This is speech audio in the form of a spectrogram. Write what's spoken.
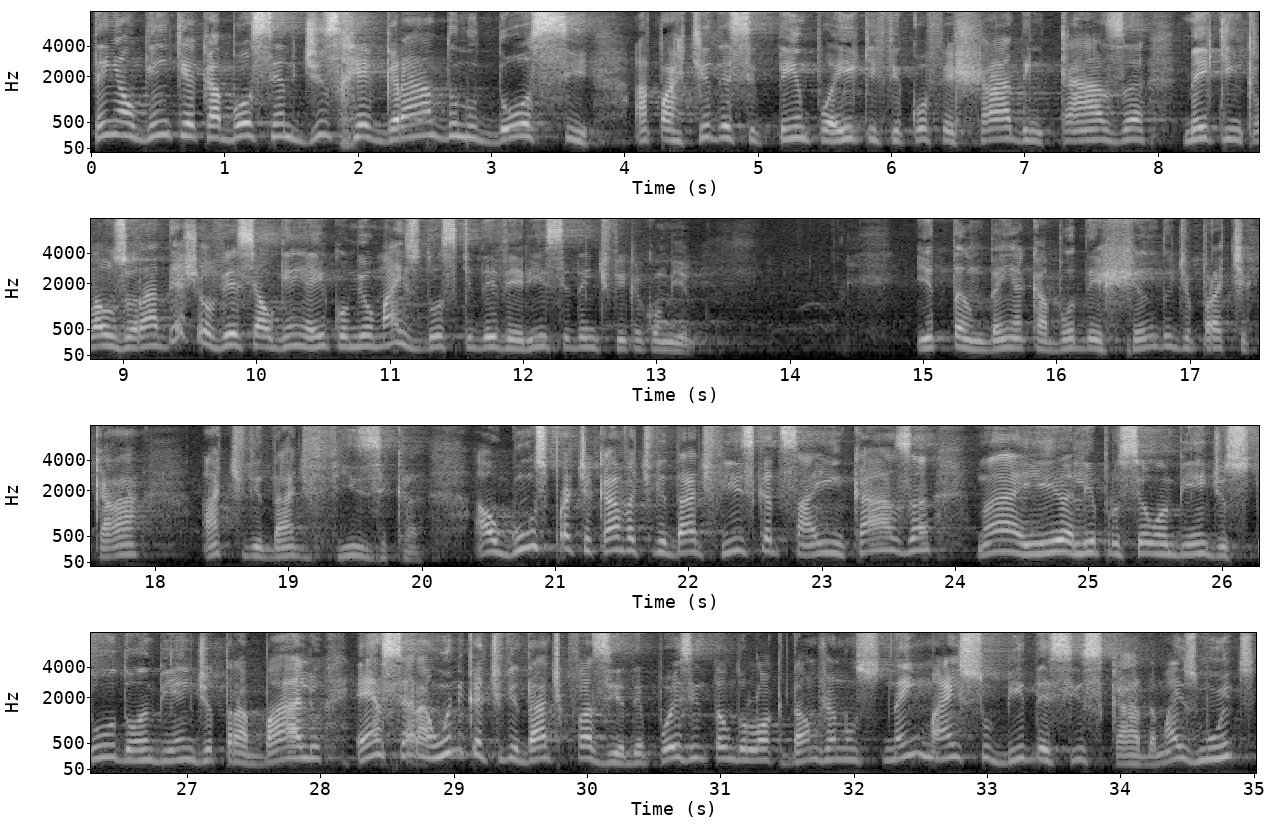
Tem alguém que acabou sendo desregrado no doce a partir desse tempo aí que ficou fechado em casa, meio que enclausurado? Deixa eu ver se alguém aí comeu mais doce que deveria e se identifica comigo. E também acabou deixando de praticar atividade física. Alguns praticavam atividade física de sair em casa, né, ir ali para o seu ambiente de estudo, ambiente de trabalho. Essa era a única atividade que fazia. Depois, então, do lockdown, já não nem mais subir e descer escada. Mas muitos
